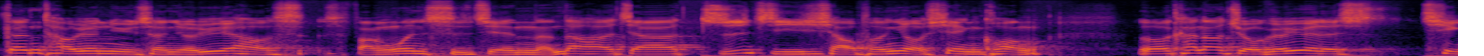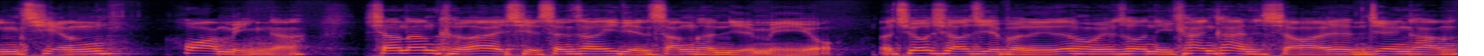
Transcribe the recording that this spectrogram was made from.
跟桃园女神有约好访问时间呢，到她家直击小朋友现况。我看到九个月的请前化名啊，相当可爱，且身上一点伤痕也没有。那邱小姐本人也在旁边说：“你看看，小孩很健康。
